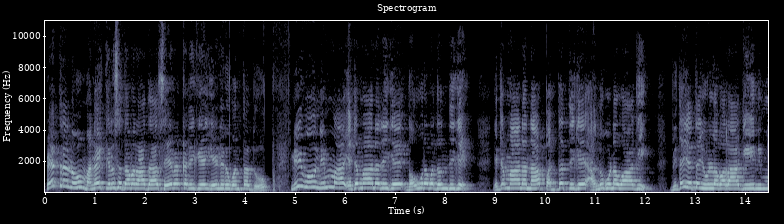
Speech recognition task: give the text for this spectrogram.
ಪೇತ್ರನು ಮನೆ ಕೆಲಸದವರಾದ ಸೇವಕರಿಗೆ ಹೇಳಿರುವಂಥದ್ದು, ನೀವು ನಿಮ್ಮ ಯಜಮಾನರಿಗೆ ಗೌರವದೊಂದಿಗೆ, ಯಜಮಾನನ ಪದ್ಧತಿಗೆ ಅನುಗುಣವಾಗಿ ವಿಧೇಯತೆಯುಳ್ಳವರಾಗಿ ನಿಮ್ಮ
